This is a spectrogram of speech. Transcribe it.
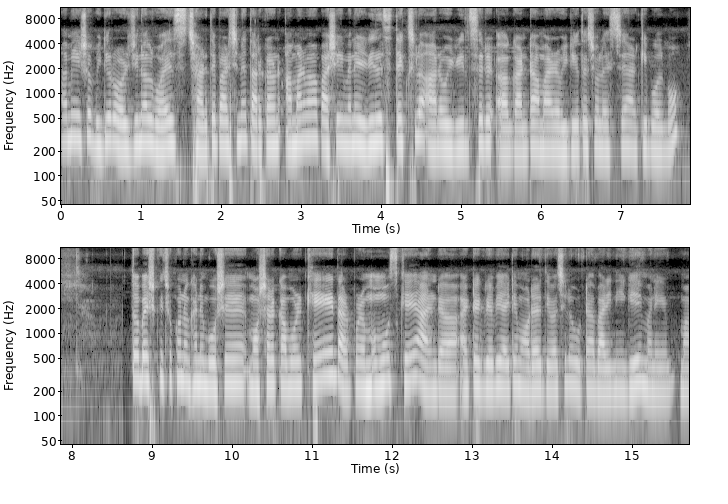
আমি এইসব ভিডিওর অরিজিনাল ভয়েস ছাড়তে পারছি না, তার কারণ আমার মা পাশেই মানে রিলস দেখছিলো, আর ওই রিলসের গানটা আমার ভিডিওতে চলে এসছে, আর কি বলব। তো বেশ কিছুক্ষণ ওখানে বসে মশার কামড় খেয়ে, তারপরে মোমোস খেয়ে অ্যান্ড একটা গ্রেভি আইটেম অর্ডার দেওয়া ছিল, ওটা বাড়ি নিয়ে গিয়ে মানে মা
